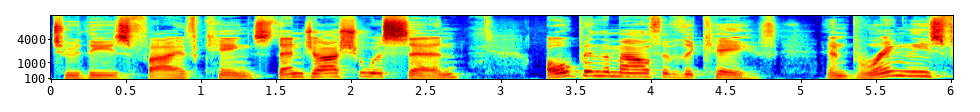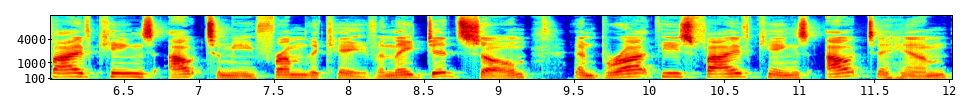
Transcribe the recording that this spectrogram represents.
to these five kings. Then Joshua said, Open the mouth of the cave and bring these five kings out to me from the cave. And they did so and brought these five kings out to him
